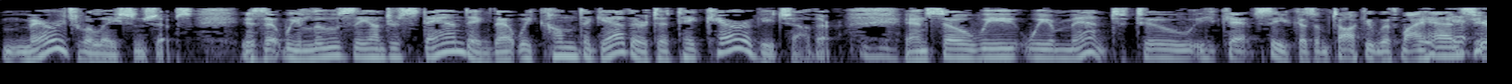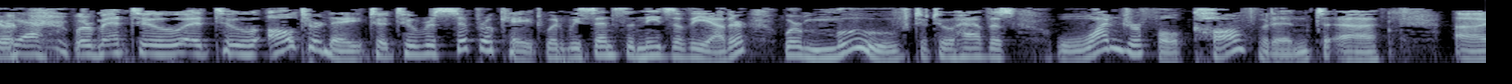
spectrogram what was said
marriage relationships. Is that we lose the understanding that we come together to take care of each other, and so we we are meant to. You can't see because I'm talking with my hands here. Yeah. We're meant to uh, to alternate, to, to reciprocate when we sense the needs of the other. We're moved to have this wonderful, confident uh, uh,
